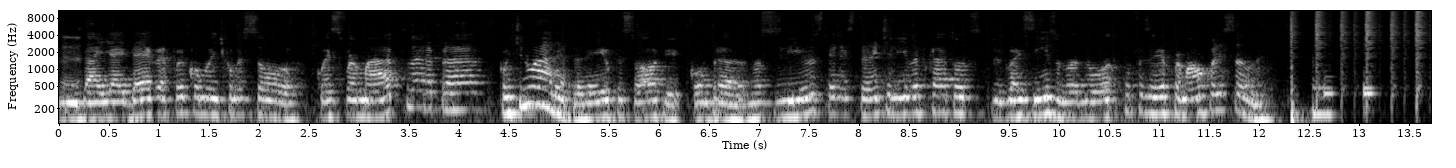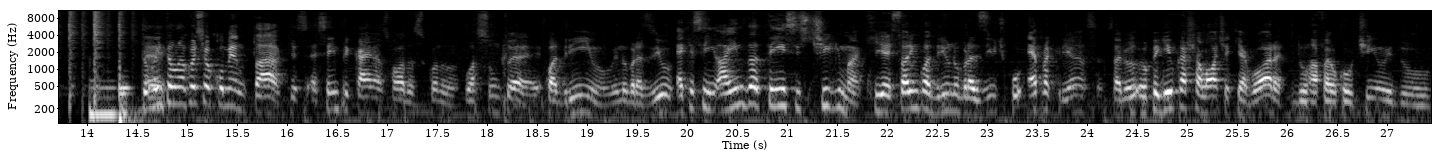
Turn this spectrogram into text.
E daí a ideia foi como a gente começou com esse formato, era pra continuar, né? Pra daí o pessoal que compra nossos livros ter na estante ali vai ficar todos iguaizinhos um do lado do outro pra fazer, formar uma coleção, né? Também então uma coisa que eu comentar, que é sempre cai nas rodas quando o assunto é quadrinho e no Brasil, é que assim, ainda tem esse estigma que a história em quadrinho no Brasil, tipo, é pra criança, sabe? Eu, eu peguei o cachalote aqui agora, do Rafael Coutinho e do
